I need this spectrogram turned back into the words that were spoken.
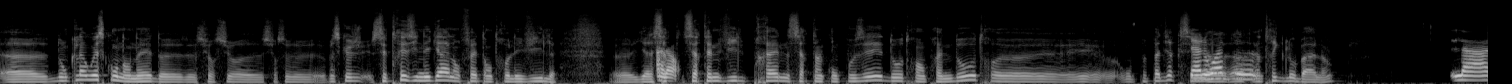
Euh, donc là, où est-ce qu'on en est de, sur, sur, sur, ce... Parce que c'est très inégal en fait entre les villes. Il y a certaines villes prennent certains composés, d'autres en prennent d'autres. on ne peut pas dire que c'est un, un, truc global. Hein. La,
